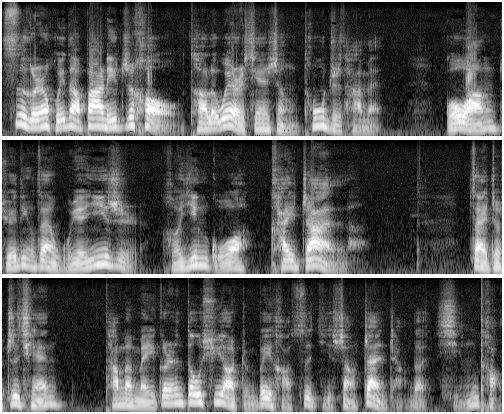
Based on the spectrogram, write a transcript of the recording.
四个人回到巴黎之后，特雷维尔先生通知他们，国王决定在五月一日和英国开战了。在这之前。他们每个人都需要准备好自己上战场的行头。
